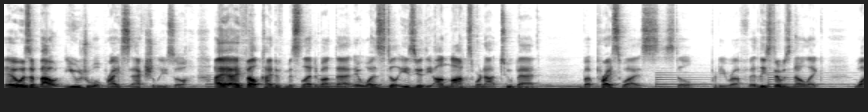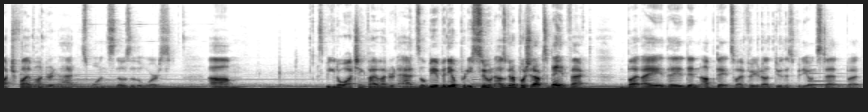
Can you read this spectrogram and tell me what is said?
it was about usual price actually. So I, I felt kind of misled about that. It was still easier. The unlocks were not too bad but price-wise, still pretty rough. At least there was no, like, watch 500 ads once. Those are the worst. Um, speaking of watching 500 ads, there'll be a video pretty soon. I was going to push it out today, in fact, but I they didn't update, so I figured I'd do this video instead. But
